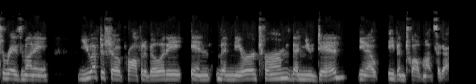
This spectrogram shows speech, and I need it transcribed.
to raise money, you have to show profitability in the nearer term than you did, you know, even 12 months ago.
